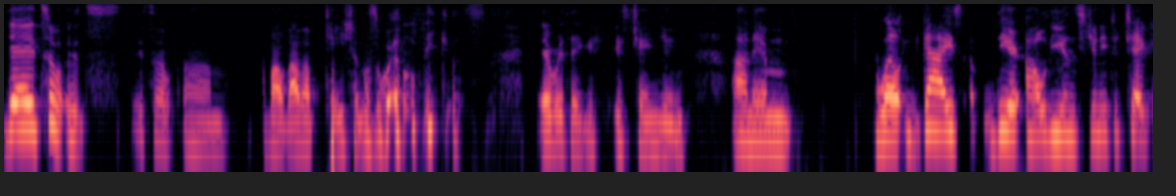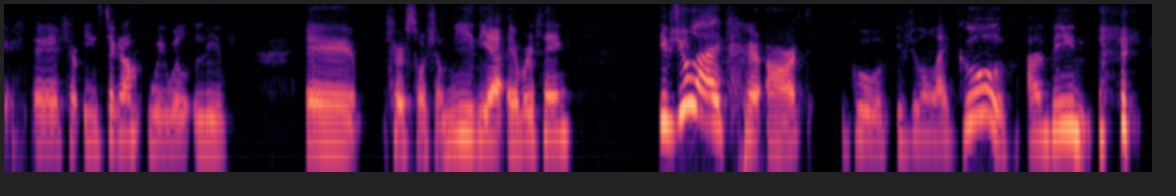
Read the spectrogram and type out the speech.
Yeah, it's a, it's it's a, um, about adaptation as well because everything is changing. And um, well, guys, dear audience, you need to check uh, her Instagram. We will leave uh, her social media, everything. If you like her art, good. If you don't like, good. I mean,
